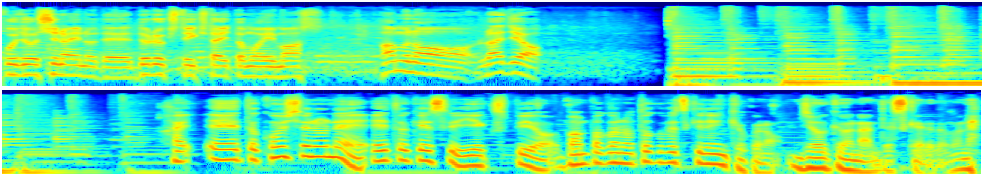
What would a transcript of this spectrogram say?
向上しないので努力していきたいと思いますハムのラジオはい。えっ、と、今週のね、8K3EXP を万博の特別記念曲の状況なんですけれどもね。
